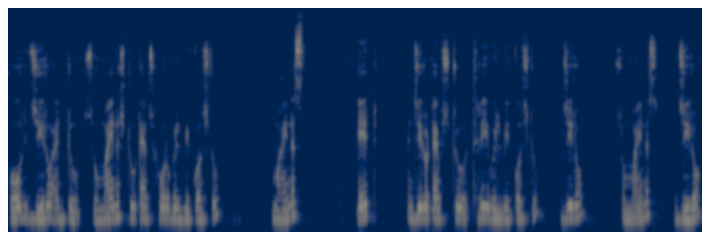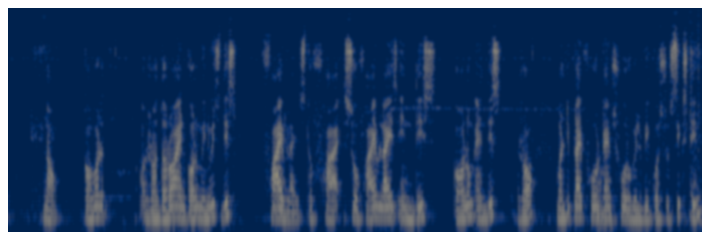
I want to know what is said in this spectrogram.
4 0 and 2 so minus 2 times 4 will be equals to minus 8 and 0 times 2 3 will be equals to 0 so minus 0 now cover the row and column in which this 5 lies. So 5 so 5 lies in this column and this row. Multiply 4 times 4 will be equals to 16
